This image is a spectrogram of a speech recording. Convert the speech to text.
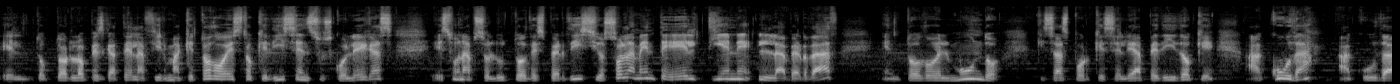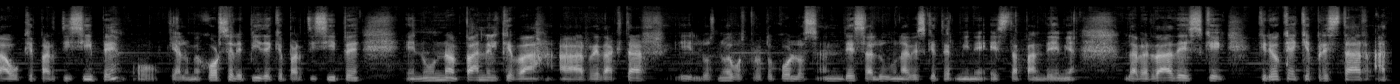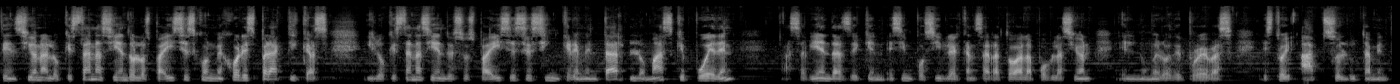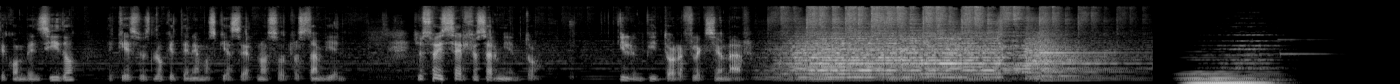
El doctor López Gatel afirma que todo esto que dicen sus colegas es un absoluto desperdicio. Solamente él tiene la verdad en todo el mundo, quizás porque se le ha pedido que acuda acuda o que participe o que a lo mejor se le pide que participe en un panel que va a redactar eh, los nuevos protocolos de salud una vez que termine esta pandemia. La verdad es que creo que hay que prestar atención a lo que están haciendo los países con mejores prácticas y lo que están haciendo esos países es incrementar lo más que pueden a de que es imposible alcanzar a toda la población el número de pruebas. Estoy absolutamente convencido de que eso es lo que tenemos que hacer nosotros también. Yo soy Sergio Sarmiento y lo invito a reflexionar.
